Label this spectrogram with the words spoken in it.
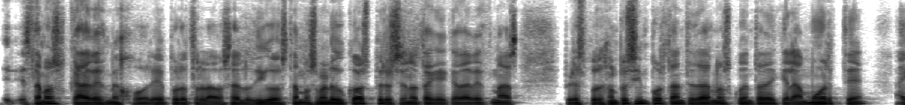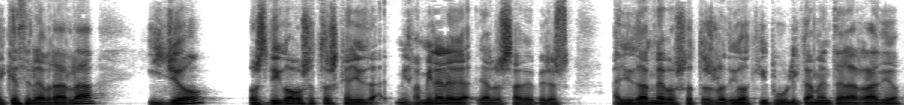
estamos cada vez mejor, ¿eh? por otro lado. O sea, lo digo, estamos mal educados, pero se nota que cada vez más. Pero es, por ejemplo, es importante darnos cuenta de que la muerte hay que celebrarla y yo os digo a vosotros que ayuda, mi familia ya lo sabe, pero ayudadme vosotros, lo digo aquí públicamente en la radio,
